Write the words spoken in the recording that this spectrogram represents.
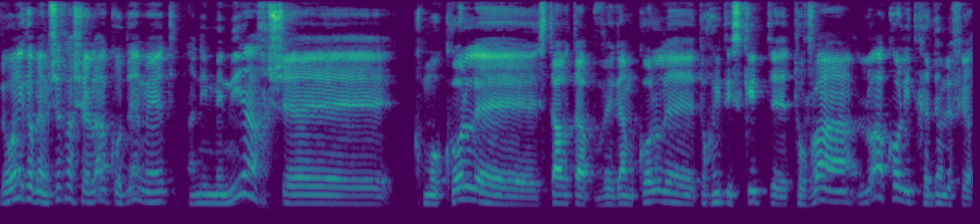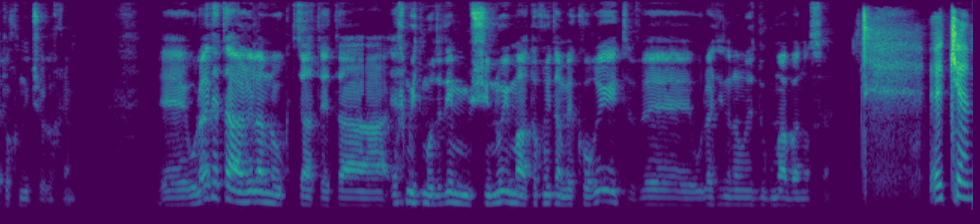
ורוניקה, בהמשך לשאלה הקודמת, אני מניח שכמו כל אה, סטארט-אפ וגם כל אה, תוכנית עסקית טובה, לא הכל יתקדם לפי התוכנית שלכם. אולי תתארי לנו קצת את ה... איך מתמודדים עם שינוי מהתוכנית המקורית ואולי תיתן לנו דוגמה בנושא. אה, כן,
